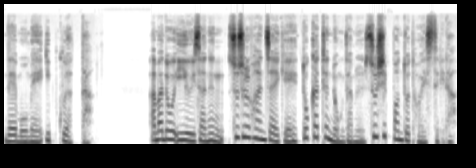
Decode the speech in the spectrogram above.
내 몸의 입구였다. 아마도 이 의사는 수술 환자에게 똑같은 농담을 수십 번도 더 했으리라.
